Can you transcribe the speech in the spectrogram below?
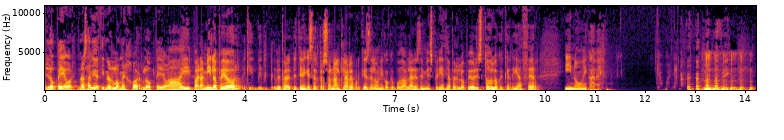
lo peor. No has sabido decirnos lo mejor, lo peor. Ay, para mí lo peor, tiene que ser personal, claro, porque es de lo único que puedo hablar, es de mi experiencia, pero lo peor es todo lo que querría hacer y no me cabe.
